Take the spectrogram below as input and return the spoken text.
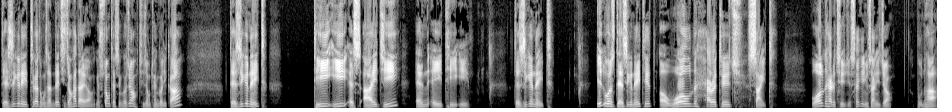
designate가 동사인데 지정하다예요. 수동태 쓴 거죠? 지정된 거니까. designate. D-E-S-I-G-N-A-T-E. designate. It was designated a World Heritage Site. World Heritage, 세계 유산이죠. 문화,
